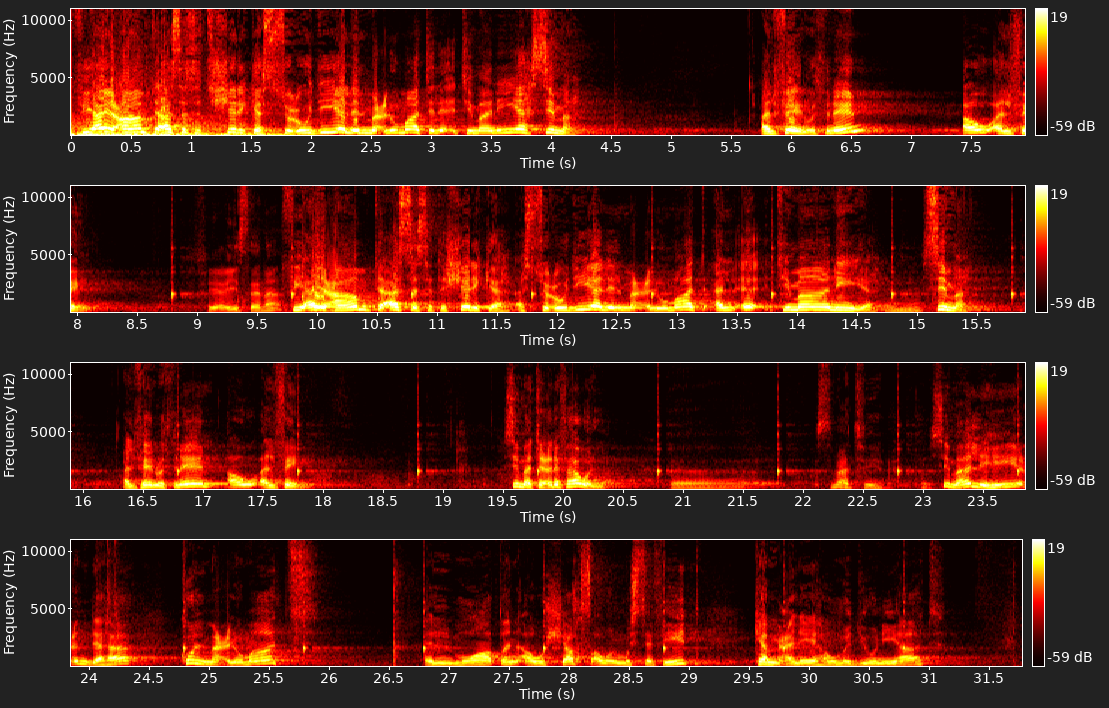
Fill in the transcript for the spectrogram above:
في أي عام تأسست الشركة السعودية للمعلومات الائتمانية سمة؟ 2002 أو 2000 في أي سنة؟ في أي عام تأسست الشركة السعودية للمعلومات الائتمانية سمة؟ 2002 أو 2000 سمة تعرفها ولا آه، سمعت فيها. سمة اللي هي عندها كل معلومات المواطن أو الشخص أو المستفيد كم عليها ومديونيات.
